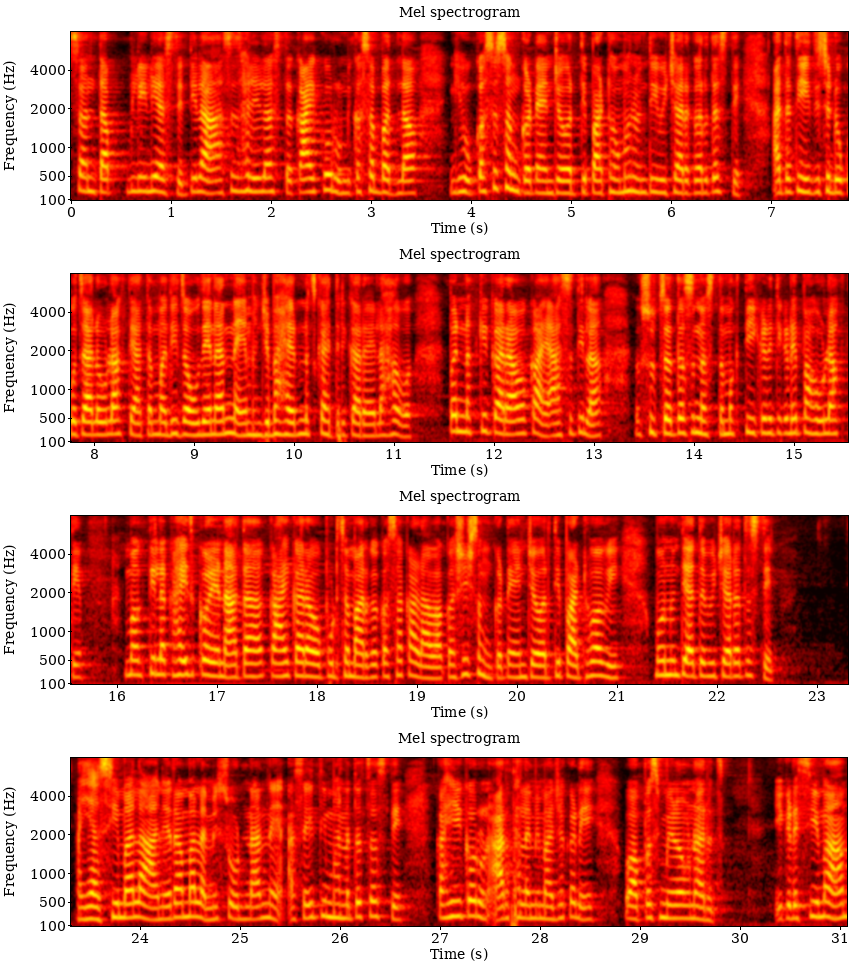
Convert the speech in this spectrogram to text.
संतापलेली असते. तिला असं झालेलं असतं काय करू? मी कसं बदलाव? घेऊ कसं संकट यांच्यावरती पाठव? म्हणून ती विचार करत असते. आता ती तिचं डोकं चालवू लागते. आता मध्ये जाऊ देणार नाही. म्हणजे बाहेरूनच काहीतरी करायला हवं. पण नक्की करावं काय? असं तिला सुचतच नसतं. मग ती इकडे तिकडे पाहू लागते. मग तिला काहीच कळेना. आता काय करावं? पुढचा मार्ग कसा काढावा? कशी संकट यांच्यावरती पाठवावी? म्हणून ती आता विचारत असते. या सीमाला आणि रामाला मी सोडणार नाही असंही ती म्हणतच असते. काही करून अर्थाला मी माझ्याकडे वापस मिळवणारच. इकडे सीमा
